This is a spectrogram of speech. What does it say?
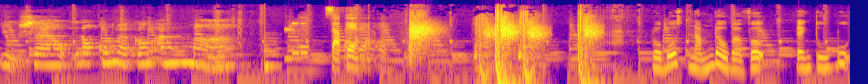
Dù sao nó cũng là con anh mà kìa Robot nắm đầu bà vợ, đánh túi bụi.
